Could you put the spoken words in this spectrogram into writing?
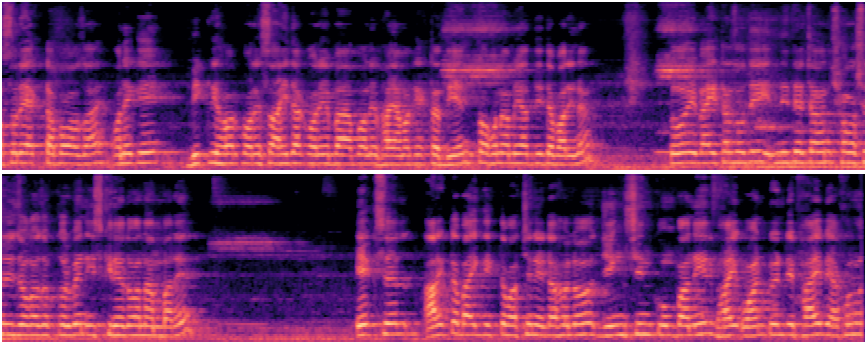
বছরে একটা পাওয়া যায়। অনেকে বিক্রি হওয়ার পরে চাহিদা করে বা বলে, ভাই, আমাকে একটা দিন তখন আমি আর দিতে পারি না। তো এই বাইকটা যদি নিতে চান, সরাসরি যোগাযোগ করবেন স্ক্রিনে দেওয়া নাম্বারে। এক্সেল আরেকটা বাইক দেখতে পাচ্ছেন, এটা হলো জিংসিন কোম্পানির, ভাই, ওয়ান টোয়েন্টি ফাইভ। এখনও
